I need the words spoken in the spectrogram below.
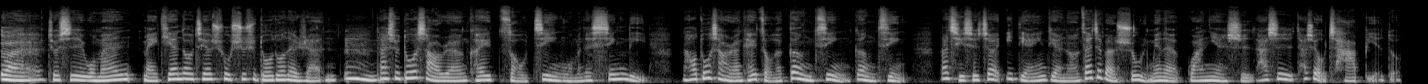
对，就是我们每天都接触许许多多的人，嗯，但是多少人可以走进我们的心里，然后多少人可以走得更近更近？那其实这一点一点呢，在这本书里面的观念是，它是它是有差别的，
